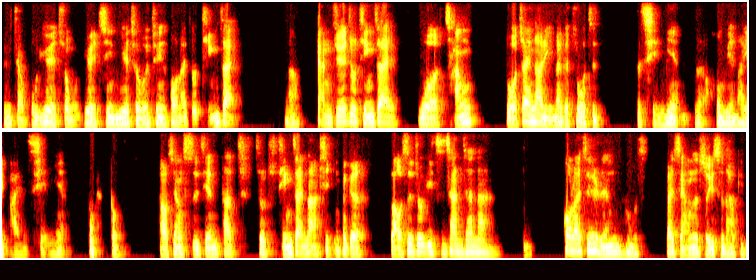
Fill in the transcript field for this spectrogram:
这个脚步越走越近，越走越近，后来就停在啊，感觉就停在我常躲在那里那个桌子前面，那后面那一排的前面不敢动，好像时间它就停在那里，那个老师就一直站在那里。后来这个人我。在想着随时他给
